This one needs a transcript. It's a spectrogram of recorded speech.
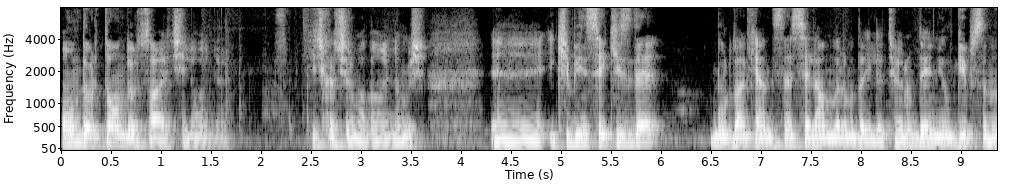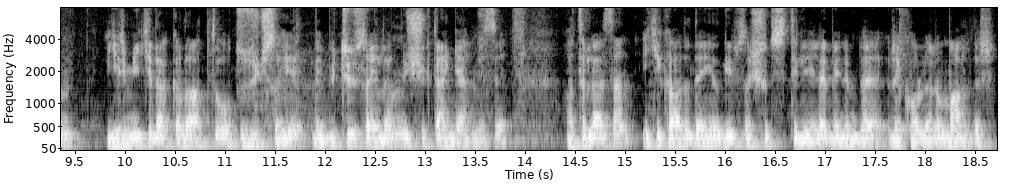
14'te 14 sayı içiyle oynuyor. Hiç kaçırmadan oynamış. E, 2008'de buradan kendisine selamlarımı da iletiyorum. Daniel Gibson'ın 22 dakikada attığı 33 sayı ve bütün sayıların üçlükten gelmesi. Hatırlarsan 2K'da Daniel Gibson şut stiliyle benim de rekorlarım vardır.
